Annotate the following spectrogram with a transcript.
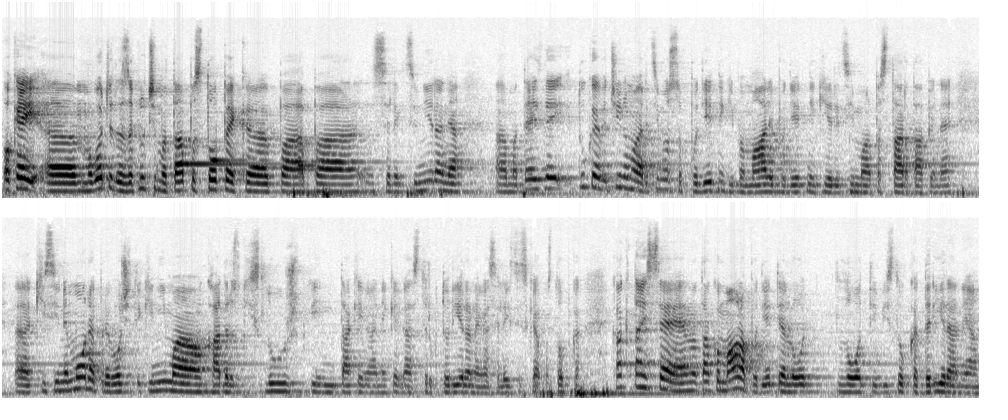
ok, uh, mogoče da zaključimo ta postopek uh, pa, pa selekcioniranja. Uh, Matej, zdaj, tukaj večinoma recimo so podjetniki, pa mali podjetniki, recimo, ali pa start-upi, ne, uh, ki si ne more prevošiti, ki nimajo kadrovskih služb in takega nekega strukturiranega selekcijskega postopka. Kako naj se eno tako malo podjetje loti v bistvu kadriranja,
